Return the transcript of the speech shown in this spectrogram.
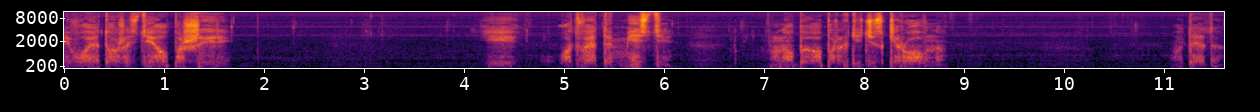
Его я тоже сделал пошире. И вот в этом месте оно было практически ровно. Вот это.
